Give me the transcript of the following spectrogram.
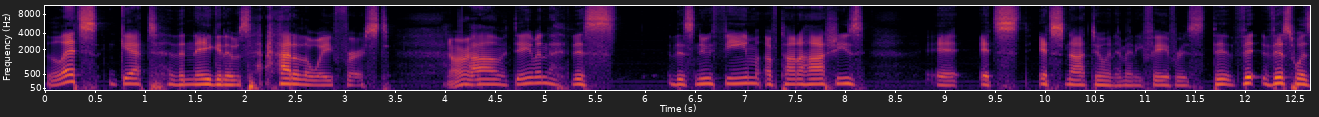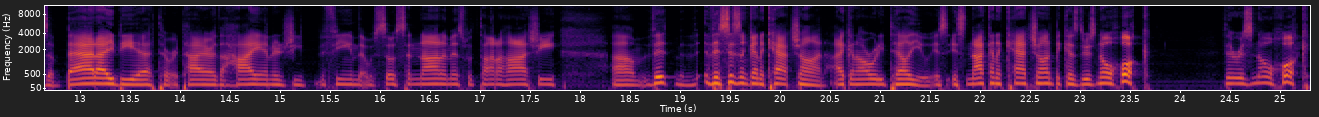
let's get the negatives out of the way first. All right. Um, Damon, this this new theme of Tanahashi's, it, it's it's not doing him any favors. Th- th- this was a bad idea to retire the high energy theme that was so synonymous with Tanahashi. Um, th- this isn't going to catch on. I can already tell you, it's it's not going to catch on because there's no hook. There is no hook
